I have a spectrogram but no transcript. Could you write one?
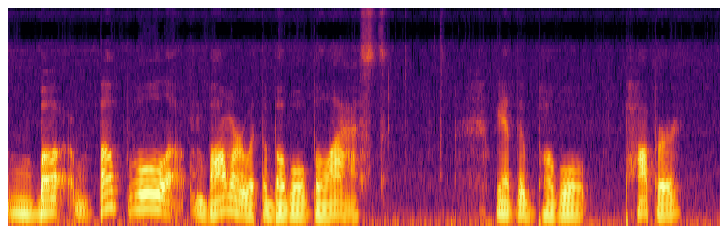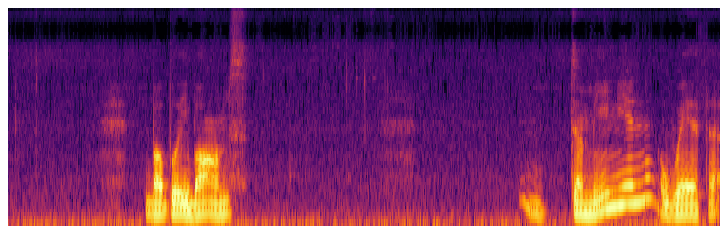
bu bubble bomber with the bubble blast. We have the bubble popper bubbly bombs. Dominion with uh,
